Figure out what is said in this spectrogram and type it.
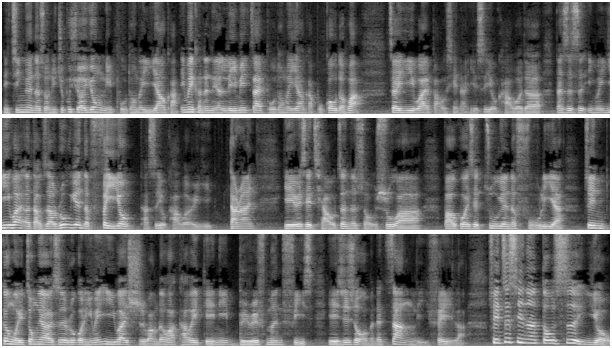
你进院的时候你就不需要用你普通的医药卡，因为可能你的 limit 在普通的医药卡不够的话，这意外保险呢也是有 cover 的，但是是因为意外而导致到入院的费用，它是有 cover 而已。当然也有一些矫正的手术啊，包括一些住院的福利啊。最更为重要的是，如果你因为意外死亡的话，他会给你 bereavement fees，也就是说我们的葬礼费啦。所以这些呢都是有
